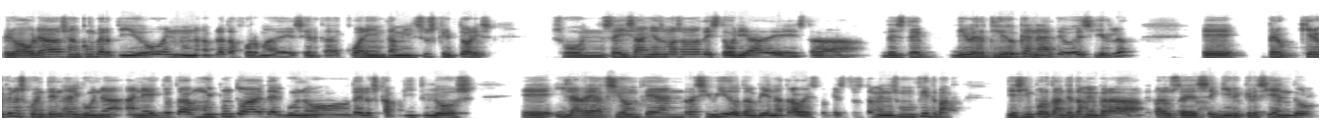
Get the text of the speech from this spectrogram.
pero ahora se han convertido en una plataforma de cerca de 40 mil suscriptores. Son seis años más o menos de historia de, esta, de este divertido canal, debo decirlo. Eh, pero quiero que nos cuenten alguna anécdota muy puntual de alguno de los capítulos eh, y la reacción que han recibido también a través, porque esto también es un feedback y es importante también para, para ustedes seguir creciendo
